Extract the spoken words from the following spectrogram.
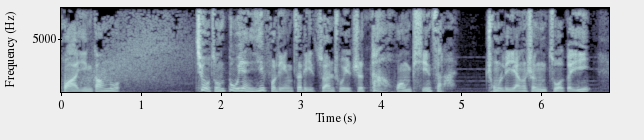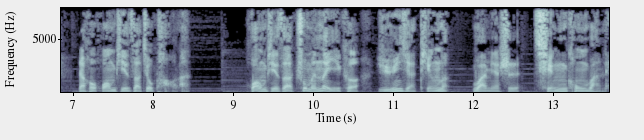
话音刚落，就从杜燕衣服领子里钻出一只大黄皮子来。冲李阳生做个揖，然后黄皮子就跑了。黄皮子出门那一刻，雨也停了，外面是晴空万里。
